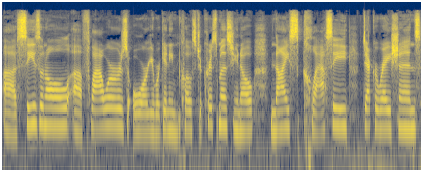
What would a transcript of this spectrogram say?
uh, seasonal uh, flowers, or you were getting close to Christmas, you know, nice, classy decorations.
